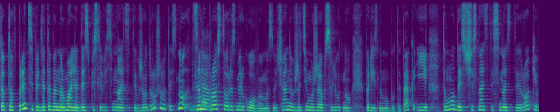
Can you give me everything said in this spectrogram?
Тобто, в принципі, для тебе нормально десь після 18 вже одружуватись. Ну, це да. ми просто розмірковуємо. Звичайно, в житті може абсолютно по-різному бути, так? І тому десь 16-17 років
